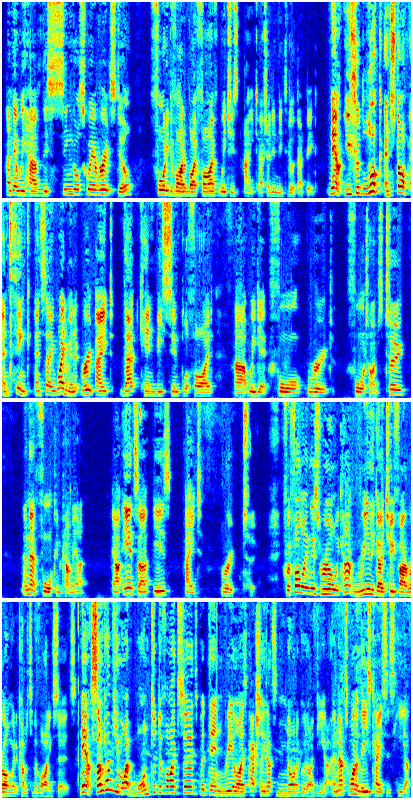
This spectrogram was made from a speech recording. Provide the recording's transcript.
And then we have this single square root still, 40 divided by 5, which is 8. Actually, I didn't need to do it that big. Now, you should look and stop and think and say, wait a minute, root 8, that can be simplified. Uh, we get 4 root 4 times 2, and that 4 can come out our answer is 8 root 2. If we're following this rule, we can't really go too far wrong when it comes to dividing surds. Now, sometimes you might want to divide surds, but then realize actually that's not a good idea. And that's one of these cases here.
